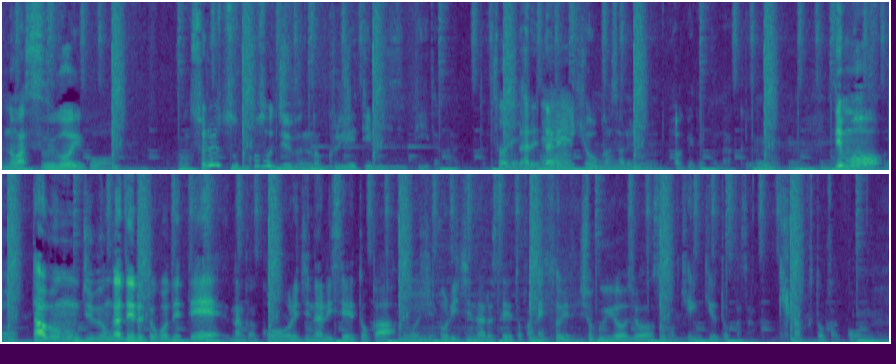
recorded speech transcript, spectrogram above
うん。のはすごいこうそれこそ自分のクリエイティビティだなと。ね。誰誰に評価されるわけでもでもね。多分自分が出るとこ出てなんかこうオリジナリ性とか、ええオリジナル性とかねそういううん。職業上その研究とかさ企画とかこう、うん。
